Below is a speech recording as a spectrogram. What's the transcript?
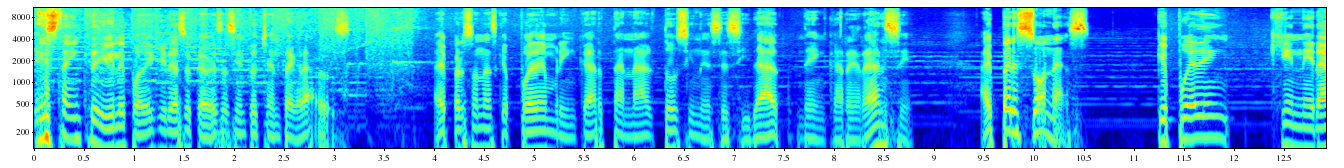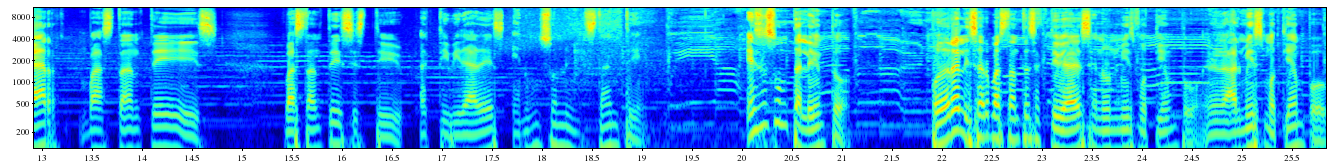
Está increíble poder girar su cabeza a 180 grados. Hay personas que pueden brincar tan alto sin necesidad de encarrerarse. Hay personas que pueden generar bastantes, bastantes este, actividades en un solo instante. Eso es un talento. Poder realizar bastantes actividades en un mismo tiempo, al mismo tiempo.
